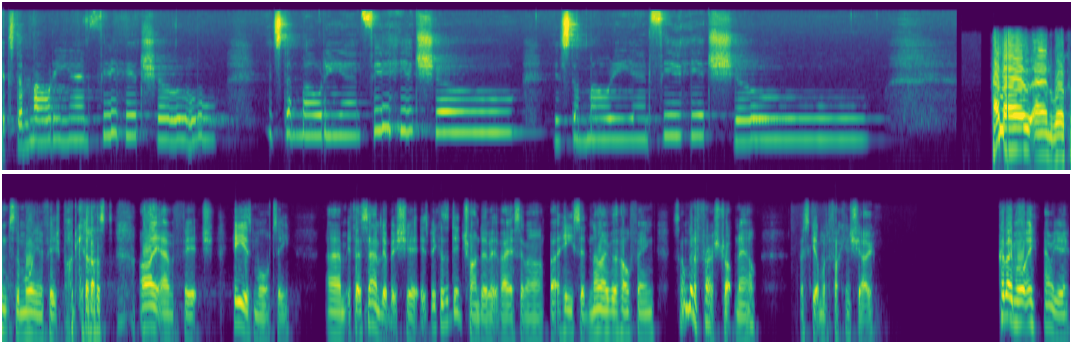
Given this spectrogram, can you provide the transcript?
It's the Morty and Fitch Show. It's the Morty and Fitch Show. It's the Morty and Fitch Show. Hello and welcome to the Morty and Fitch podcast. I am Fitch. He is Morty. Um, if that sounds a little bit shit, it's because I did try and do a bit of ASMR, but he said no over the whole thing. So I'm going to first drop now. Let's get on with the fucking show. Hello, Morty. How are you?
